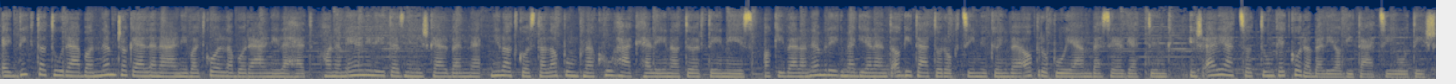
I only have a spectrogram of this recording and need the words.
Egy diktatúrában nem csak ellenállni vagy kollaborálni lehet, hanem élni létezni is kell benne, nyilatkozta lapunknak Huhák Helena történész, akivel a nemrég megjelent Agitátorok című könyve apropóján beszélgettünk, és eljátszottunk egy korabeli agitációt is.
